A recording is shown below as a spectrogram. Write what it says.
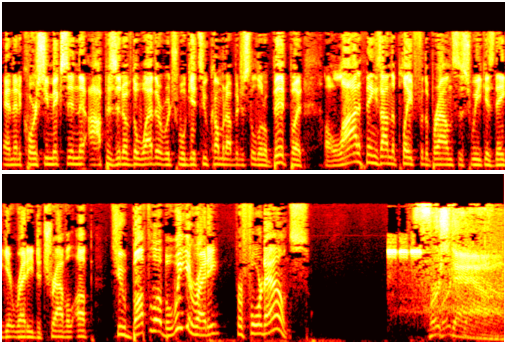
And then, of course, you mix in the opposite of the weather, which we'll get to coming up in just a little bit. But a lot of things on the plate for the Browns this week as they get ready to travel up to Buffalo. But we get ready for four downs. First down.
